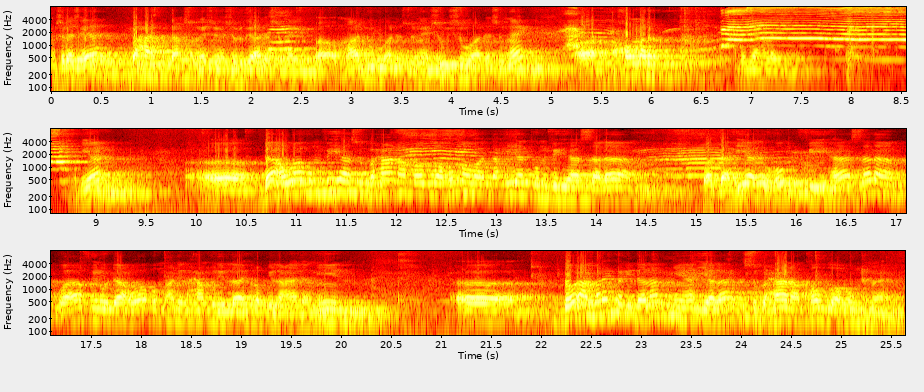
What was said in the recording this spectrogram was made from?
Yang sudah saya bahas tentang sungai-sungai surga ada sungai uh, madu, ada sungai susu, ada sungai uh, khomer dan yang lainnya. Kemudian uh, da'wahum fiha subhanaka Allahumma wa tahiyyatuhum fiha salam wa tahiyyatuhum fiha salam. Wa akhiru da'wahum alhamdulillahi rabbil alamin. Uh, doa mereka di dalamnya ialah subhanaka Allahumma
